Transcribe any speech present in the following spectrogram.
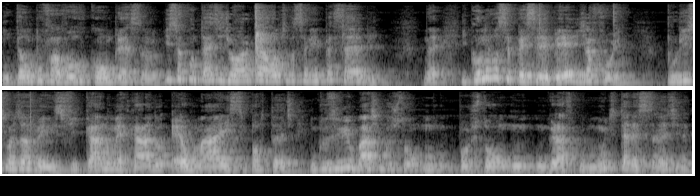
Então, por favor, compre ação. Isso acontece de uma hora para outra, você nem percebe. Né? E quando você perceber, já foi. Por isso, mais uma vez, ficar no mercado é o mais importante. Inclusive, o Basta postou, um, postou um, um, gráfico muito interessante, né?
